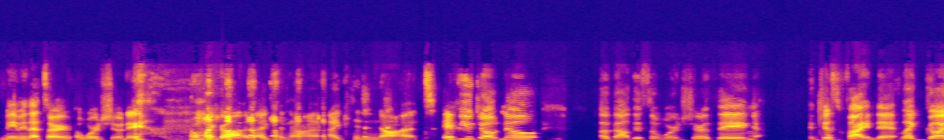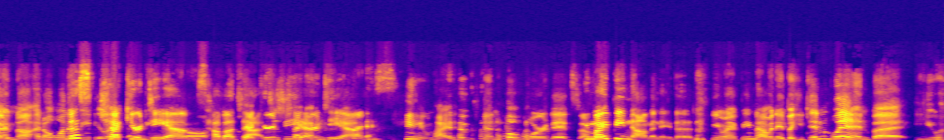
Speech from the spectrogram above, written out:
Maybe that's our award show day. oh my God, I cannot. I cannot. If you don't know, about this award show thing, just find it. Like, go. I'm not. I don't want to be check like, your DMs. Girl. How about check that? Your DMs. Check your DMs. You might have been awarded. So you might be nominated. You might be nominated, but you didn't win. But you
